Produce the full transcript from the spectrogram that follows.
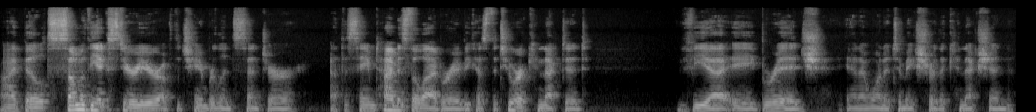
I built some of the exterior of the Chamberlain Center at the same time as the library because the two are connected via a bridge, and I wanted to make sure the connection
